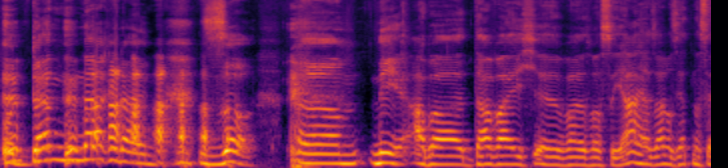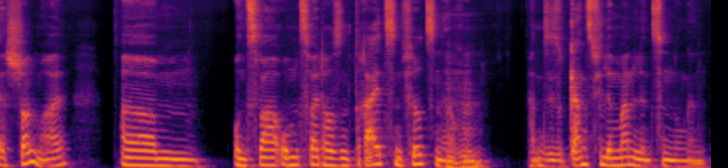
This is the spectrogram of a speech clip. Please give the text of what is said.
Und dann im Nachhinein. So. Ähm, nee, aber da war ich, äh, war, war es so, ja, Herr Sarah, Sie hatten das erst schon mal. Ähm, und zwar um 2013, 14 herum. Hatten Sie so ganz viele Mandelentzündungen.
